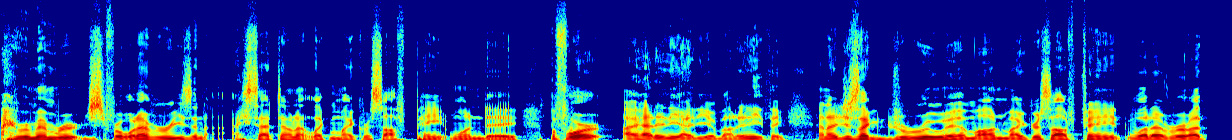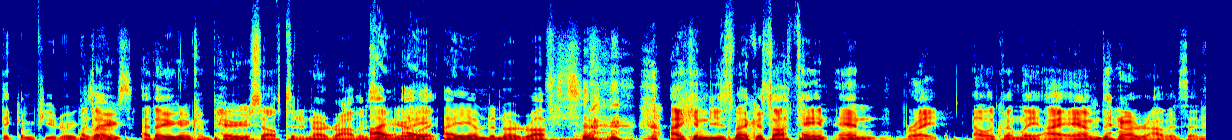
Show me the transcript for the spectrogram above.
I remember just for whatever reason, I sat down at like Microsoft Paint one day before I had any idea about anything, and I just like drew him on Microsoft Paint, whatever, at the computer. I thought, I, you, was, I thought you were gonna compare yourself to Denard Robinson. I, You're I, like, I am Denard Robinson. I can use Microsoft Paint and write eloquently. I am Denard Robinson.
